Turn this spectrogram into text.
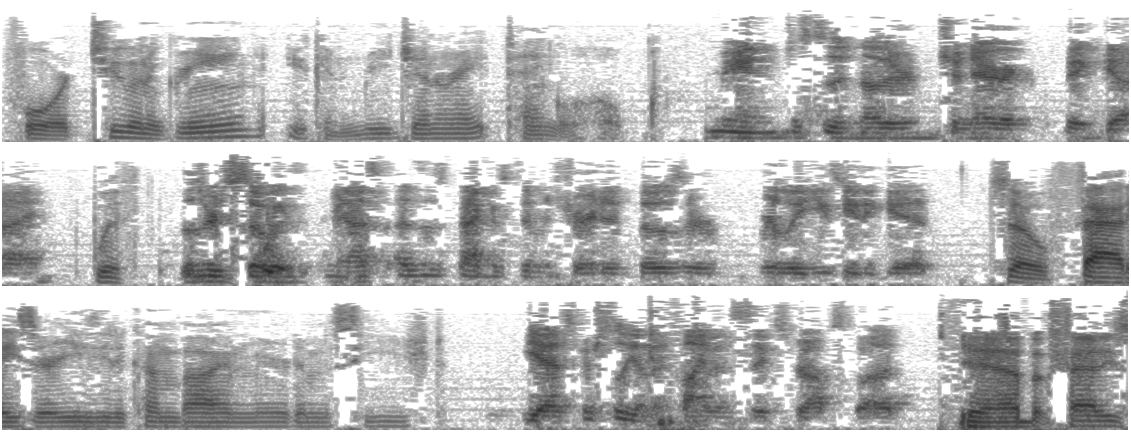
For 2 and a green, you can regenerate Tangle Hulk. I mean, just another generic big guy. With Those are so easy. I mean, as, as this pack has demonstrated, those are really easy to get. So fatties are easy to come by in Mirrodin Besieged. Yeah, especially in the 5 and 6 drop spot. Yeah, but Fatty's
